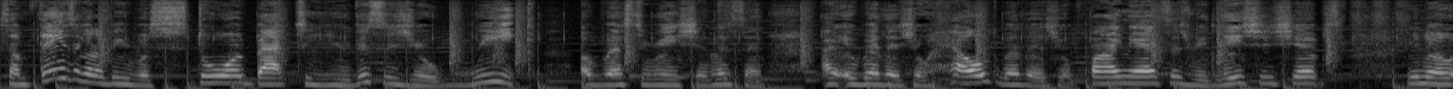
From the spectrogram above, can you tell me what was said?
Some things are going to be restored back to you. This is your week of restoration. Listen, I, whether it's your health, whether it's your finances, relationships, you know,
